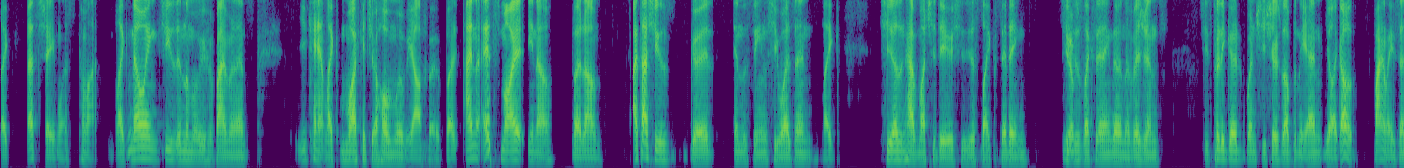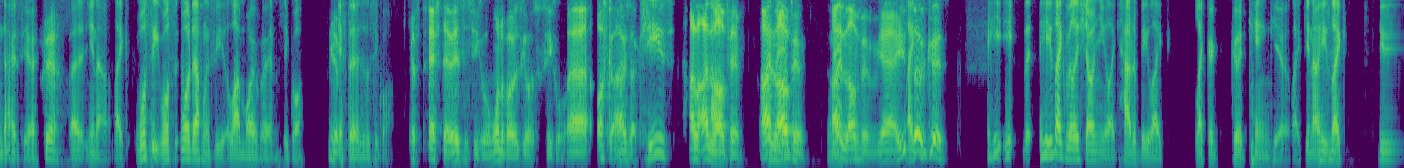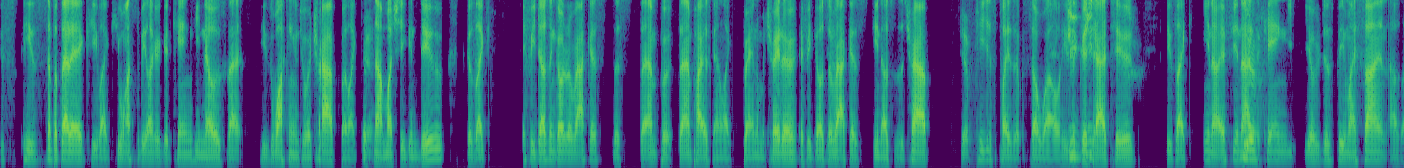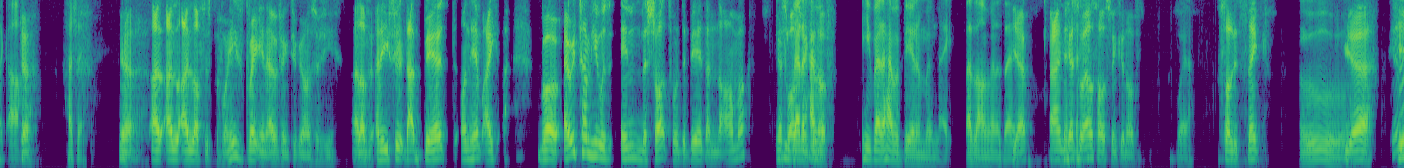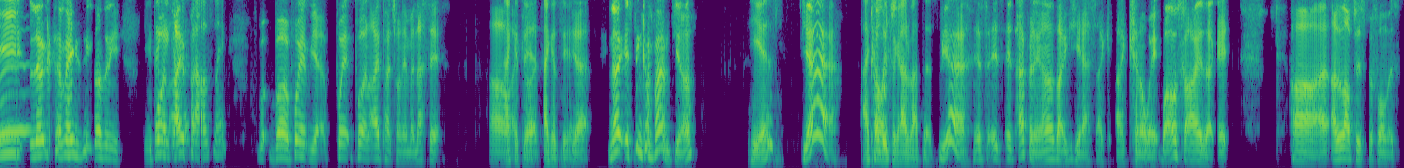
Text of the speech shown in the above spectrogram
Like that's shameless. Come on. Like knowing she's in the movie for five minutes, you can't like market your whole movie off her. But I know it's smart, you know. But um, I thought she was good in the scenes she was in. Like she doesn't have much to do. She's just like sitting. She's Yep. just like sitting there in the visions. She's pretty good when she shows up in the end. You're like, oh, finally Zendaya's here. Yeah. But you know, like we'll see. We'll see, we'll definitely see a lot more of her in the sequel, Yep. if there is a sequel. if if there is a sequel, Brothers give us a sequel. Uh, Oscar Isaac, he's I, I love him. I love amazing. him. I love him. Yeah, he's Like- so good. he, he he's like really showing you like how to be like like a good king here. Like you know, he's Mhm. like he's he's sympathetic. He like he wants to be like a good king. He knows that he's walking into a trap, but like there's Yeah. not much he can do because like if he doesn't go to Arrakis, this the emperor the empire is gonna like brand him a traitor. If he goes to Arrakis, he knows it's a trap. Yep. He just plays it so well. He's Do a good you- dad too. He's like, you know, if you're not Yeah. a king, you'll just be my son. I was like, oh, Yeah, touching. yeah. I, I I love this performance. He's great in everything. To be honest with you, I love it. And you see that beard on him. I, bro. Every time he was in the shot with the beard and the armor, guess He what I was thinking a- of? He better have a beard in Moon Knight. That's all I'm gonna say. Yep. And guess what else I was thinking of? Where? Solid Snake. Ooh. Yeah, he looked amazing, doesn't he? You think he Put an could play iPad- Solid Snake? Bro, put him. Yeah, put put an eye patch on him, and that's it. Oh, I could see God. it. I could see it. Yeah. No, it's been confirmed. You know. He is. Yeah. I totally forgot about this. Yeah, it's it's it's happening. I was like, yes, I, I cannot wait. But Oscar Isaac, it ah, I, I loved his performance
